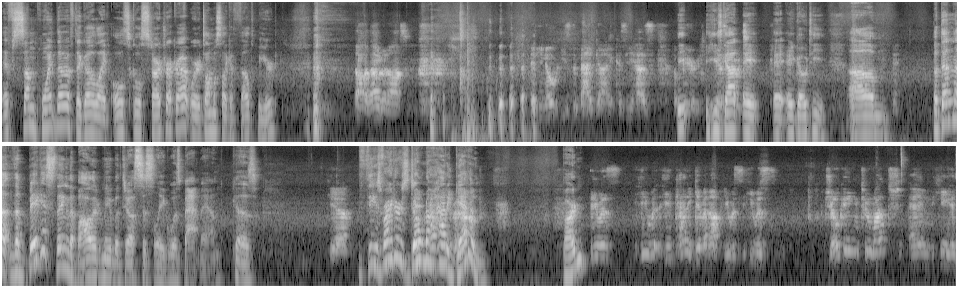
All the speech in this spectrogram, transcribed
if some point though if they go like old school Star Trek route where it's almost like a felt beard. Oh, that would have been awesome. and you know he's the bad guy because he has a He, beard. he's has got a, a, a goatee. Um, but then the the biggest thing that bothered me with Justice League was Batman because yeah. these writers don't know how to get him. Pardon? he was he was he had kind of given up. He was he was joking too much, and he had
